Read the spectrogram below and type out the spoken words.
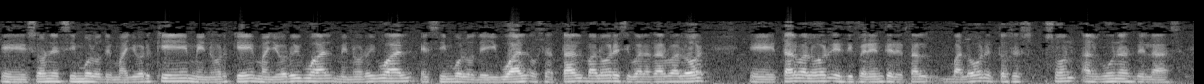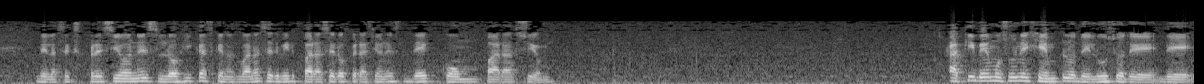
Eh, son el símbolo de mayor que, menor que, mayor o igual, menor o igual, el símbolo de igual, o sea, tal valor es igual a tal valor, eh, tal valor es diferente de tal valor, entonces son algunas de las de las expresiones lógicas que nos van a servir para hacer operaciones de comparación. Aquí vemos un ejemplo del uso de,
